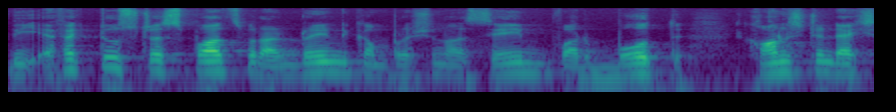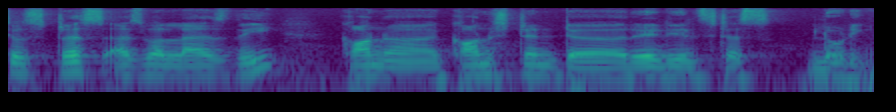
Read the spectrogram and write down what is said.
the effective stress paths for undrained compression are same for both constant axial stress as well as the con, uh, constant uh, radial stress loading.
